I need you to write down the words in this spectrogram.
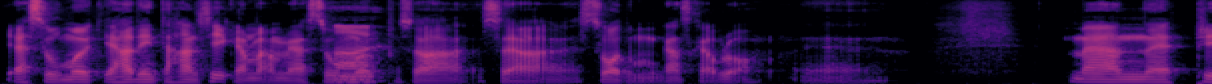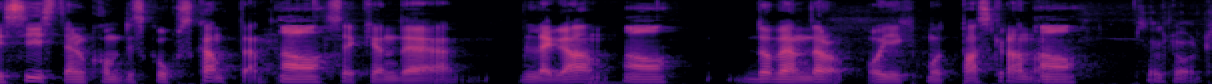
Jag zoomade ut, jag hade inte handkikaren med men jag zoomade Nej. upp så, jag- så jag såg dem ganska bra. Eh, Men eh, precis när de kom till skogskanten ja, så jag kunde lägga an, ja, då vände de och gick mot passgrannen. ja. Såklart.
